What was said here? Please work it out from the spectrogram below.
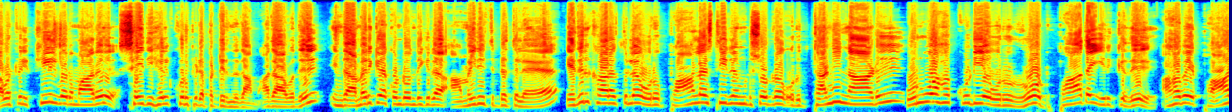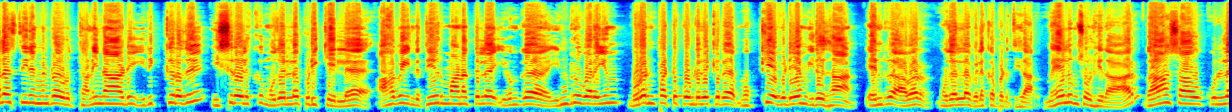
அவற்றில் கீழ் வருமாறு செய்திகள் குறிப்பிடப்பட்டிருந்ததாம். அதாவது இந்த அமெரிக்கா கொண்டு வந்திருக்கிற அமைதி திட்டத்துல எதிர்காலத்துல ஒரு பாலஸ்தீனம் சொல்ற ஒரு தனி நாடு உருவாகக்கூடிய ஒரு ரோட் பாதை இருக்குது. ஆகவே பாலஸ்தீனம் என்ற ஒரு தனி நாடு இருக்கிறது இஸ்ரேலுக்கு முதல்ல பிடிக்க இல்ல. ஆகவே இந்த தீர்மானத்துல இவங்க இன்று வரையும் முரண்பட்டு கொண்டிருக்கிற முக்கிய விடயம் இதுதான் என்று அவர் முதல்ல விளக்கப்படுத்துகிறார். மேலும் சொல்கிறார் காசாவுக்குள்ள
